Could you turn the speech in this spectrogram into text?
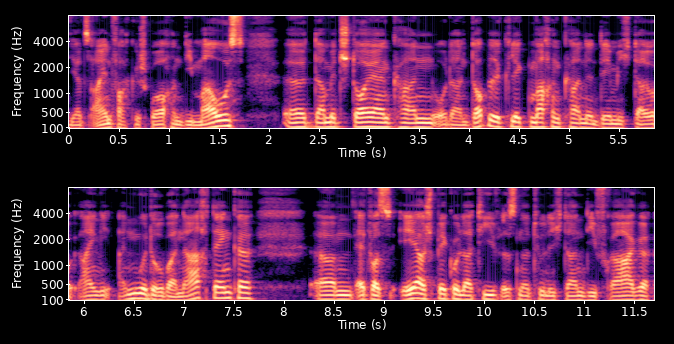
jetzt einfach gesprochen, die Maus äh, damit steuern kann oder einen Doppelklick machen kann, indem ich da nur darüber nachdenke. Ähm, etwas eher spekulativ ist natürlich dann die Frage,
